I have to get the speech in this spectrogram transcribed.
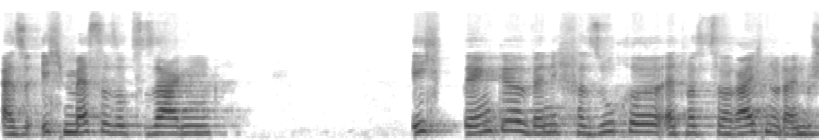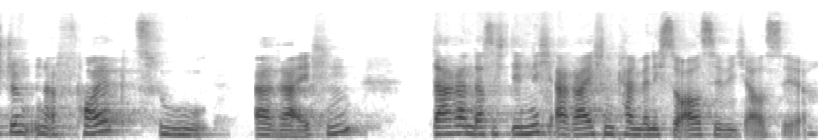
Also ich messe sozusagen ich denke, wenn ich versuche, etwas zu erreichen oder einen bestimmten Erfolg zu erreichen, daran, dass ich den nicht erreichen kann, wenn ich so aussehe, wie ich aussehe.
